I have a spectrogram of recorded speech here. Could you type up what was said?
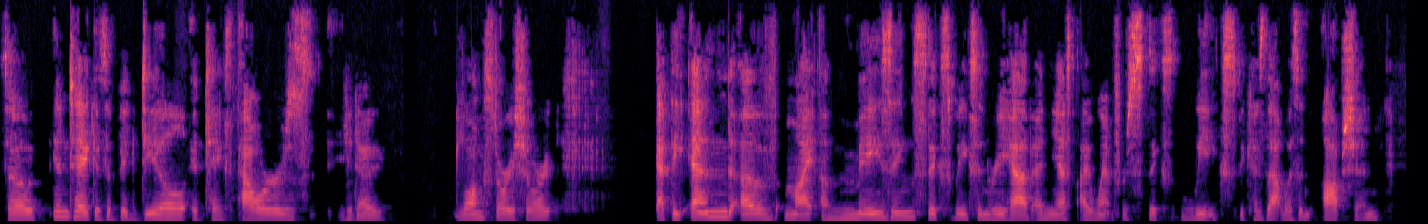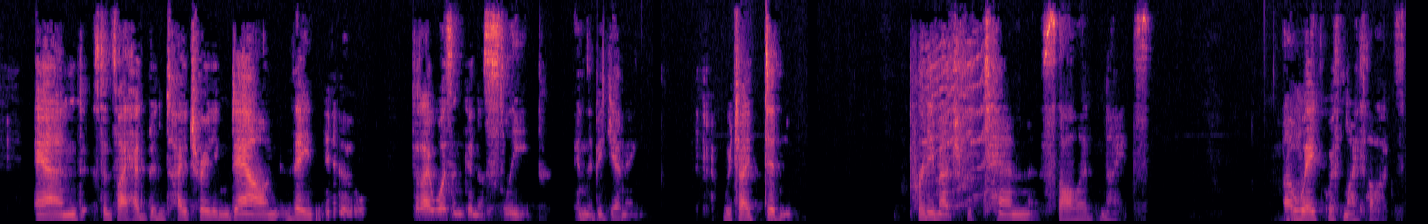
So intake is a big deal. It takes hours, you know, long story short, at the end of my amazing six weeks in rehab, and yes, I went for six weeks because that was an option. And since I had been titrating down, they knew that I wasn't going to sleep in the beginning, which I didn't pretty much for 10 solid nights awake with my thoughts.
